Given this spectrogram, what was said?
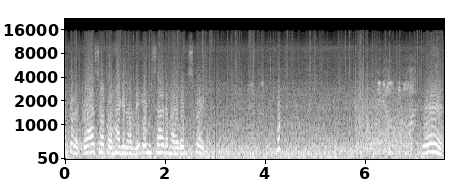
I've got a grasshopper hanging on the inside of my windscreen. Yeah.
